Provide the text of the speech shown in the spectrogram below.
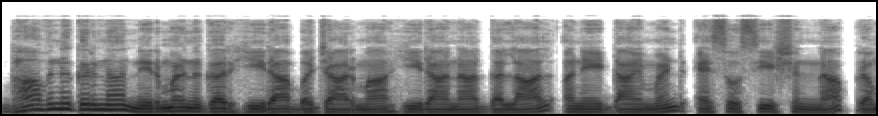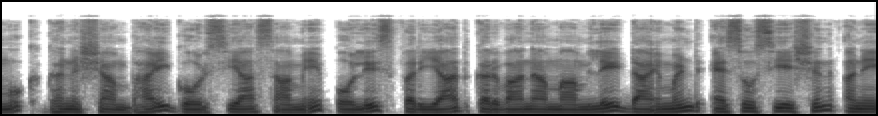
ભાવનગરના નિર્મળનગર હીરા બજારમાં હીરાના દલાલ અને ડાયમંડ એસોસિએશનના પ્રમુખ ઘનશ્યામભાઈ ગોરસિયા સામે પોલીસ ફરિયાદ કરવાના મામલે ડાયમંડ એસોસિએશન અને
